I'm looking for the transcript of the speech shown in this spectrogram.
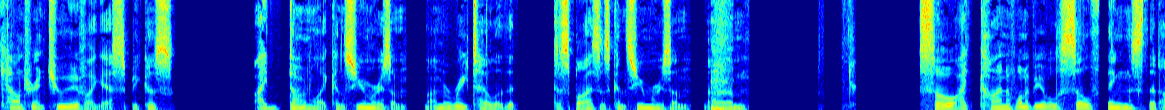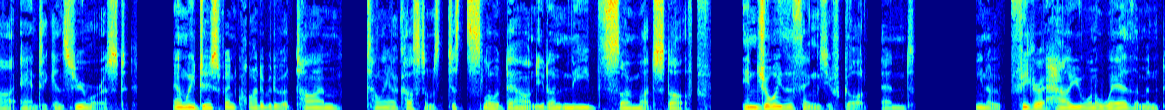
counterintuitive, I guess, because I don't like consumerism. I'm a retailer that despises consumerism. Um, so I kind of want to be able to sell things that are anti-consumerist, and we do spend quite a bit of a time telling our customers just slow it down. You don't need so much stuff. Enjoy the things you've got, and you know, figure out how you want to wear them, and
